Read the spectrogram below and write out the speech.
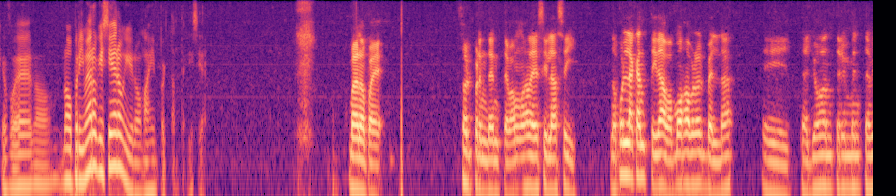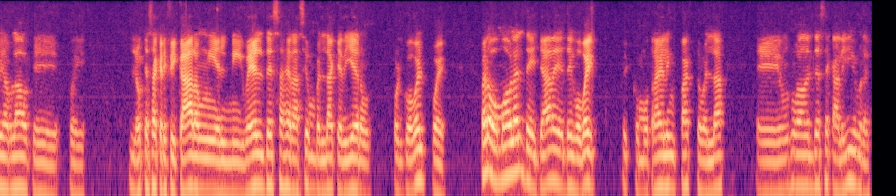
que fue lo, primero que hicieron y lo más importante que hicieron. Bueno, pues sorprendente, vamos a decirlo así. No por la cantidad, vamos a hablar verdad. Eh, yo anteriormente había hablado que pues lo que sacrificaron y el nivel de exageración, ¿verdad? Que dieron por Gobert, pues. Pero vamos a hablar de ya de, de Gobert, como trae el impacto, ¿verdad? Eh, un jugador de ese calibre,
